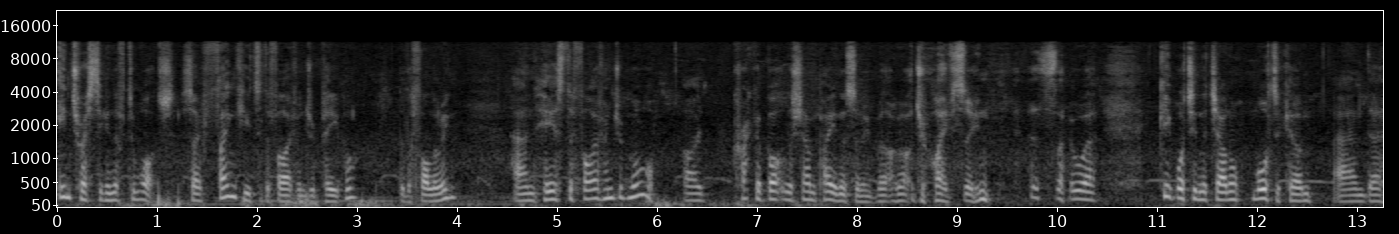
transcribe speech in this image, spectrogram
interesting enough to watch. So thank you to the 500 people that are following and here's to 500 more. I crack a bottle of champagne or something but I've got to drive soon so uh, keep watching the channel, more to come and uh,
